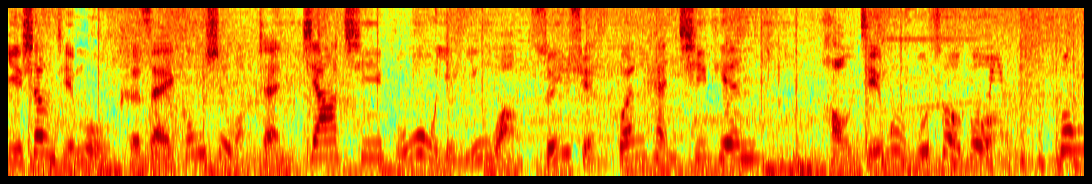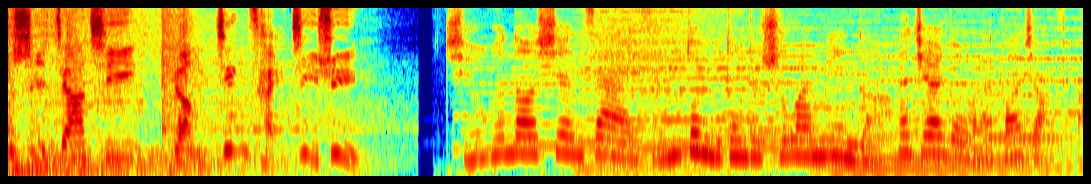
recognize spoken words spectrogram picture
以上节目可在公视网站加七服务影音网随选观看七天，好节目不错过，公视加七让精彩继续。结婚到现在，咱们动不动就吃外面的，那今儿个我来包饺子吧。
